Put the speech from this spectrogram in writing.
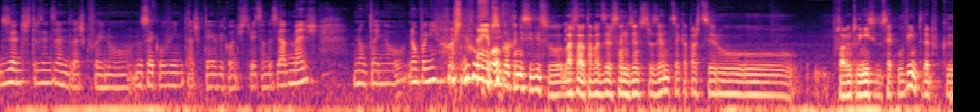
200, 300 anos, acho que foi no, no século XX, acho que tem a ver com a destruição da cidade, mas não tenho, não ponho as mãos no Não, é fogo. possível que tenha sido isso. Lá está, eu estava a dizer 100, 200, 300, é capaz de ser o. Provavelmente o início do século XX, até porque.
